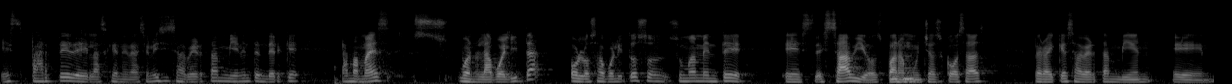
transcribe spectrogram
es parte de las generaciones y saber también entender que la mamá es, bueno, la abuelita o los abuelitos son sumamente este, sabios para muchas cosas, pero hay que saber también eh,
